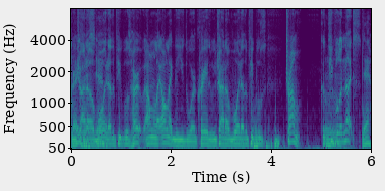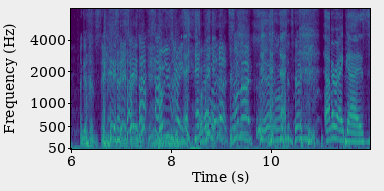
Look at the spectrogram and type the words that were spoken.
We try to Craziness, yeah. avoid other people's hurt. I don't like I don't like to use the word crazy. We try to avoid other people's trauma because people mm-hmm. are nuts. Yeah, I guess that's the same. Don't use crazy. But people are nuts. People are nuts. I don't know what to tell you. All right, guys.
